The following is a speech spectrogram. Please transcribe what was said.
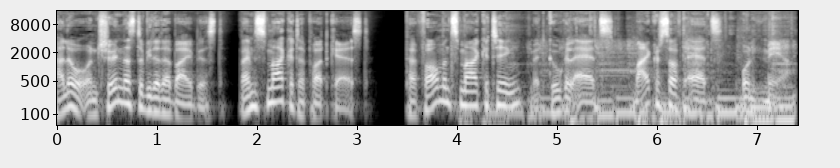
Hallo und schön, dass du wieder dabei bist beim Smarketer Podcast. Performance Marketing mit Google Ads, Microsoft Ads und mehr.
